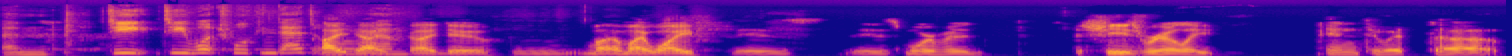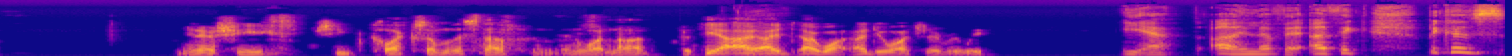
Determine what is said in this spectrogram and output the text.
And do you do you watch Walking Dead? I, or, I, um, I do. My my wife is is more of a she's really into it. Uh, you know, she she collects some of the stuff and, and whatnot. But yeah, I I I, wa- I do watch it every week. Yeah, I love it. I think because,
